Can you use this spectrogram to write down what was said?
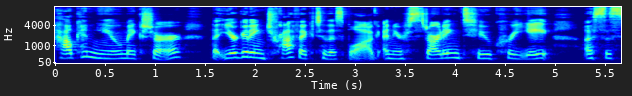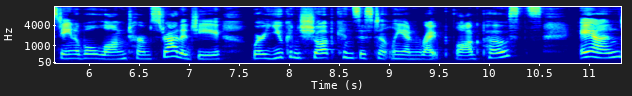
how can you make sure that you're getting traffic to this blog and you're starting to create a sustainable long term strategy where you can show up consistently and write blog posts and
